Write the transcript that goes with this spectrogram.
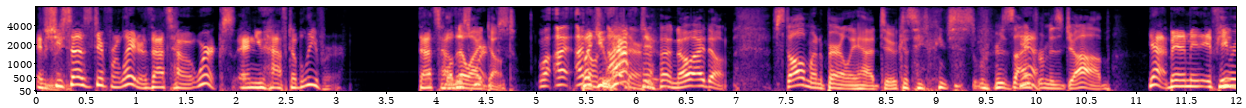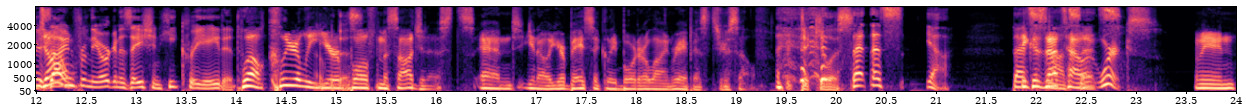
if she says different later, that's how it works. And you have to believe her. That's how well, this no, I don't. Well, I, I But don't you have to. no, I don't. Stallman apparently had to because he just resigned Yeah. from his job. Yeah, but I mean, if He you resigned don't, from the organization he created. well, clearly you're this. both misogynists, and you know you're basically borderline rapists yourself, Ridiculous. That that's yeah. That's because that's how it works. I mean,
